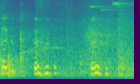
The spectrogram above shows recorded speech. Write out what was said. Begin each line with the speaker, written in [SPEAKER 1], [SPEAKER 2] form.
[SPEAKER 1] 呵呵呵呵。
